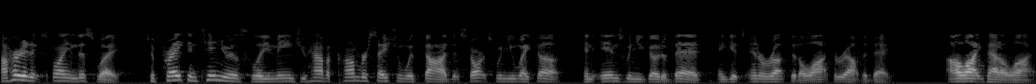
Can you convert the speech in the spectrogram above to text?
I heard it explained this way to pray continuously means you have a conversation with God that starts when you wake up and ends when you go to bed and gets interrupted a lot throughout the day. I like that a lot.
